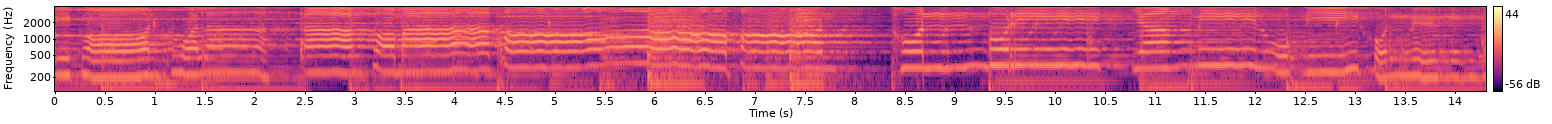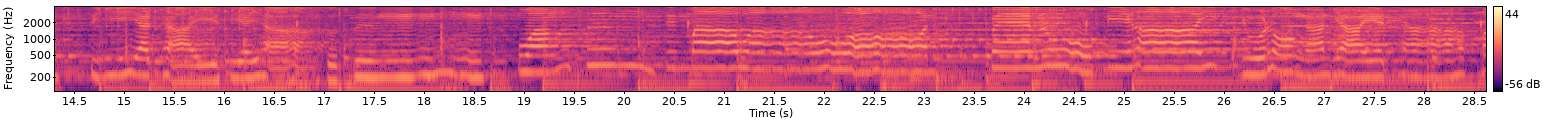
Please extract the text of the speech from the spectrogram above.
นิกรทั่วลาต่างก็มาขอพรทนบุรี นี้คนหนึ่ง เสียใจเสียอย่างสุดซึ้ง หวังพึ่งจึงมาวาวอนแฟนลูกนี่หาย อยู่โรงงานใหญ่จากไป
